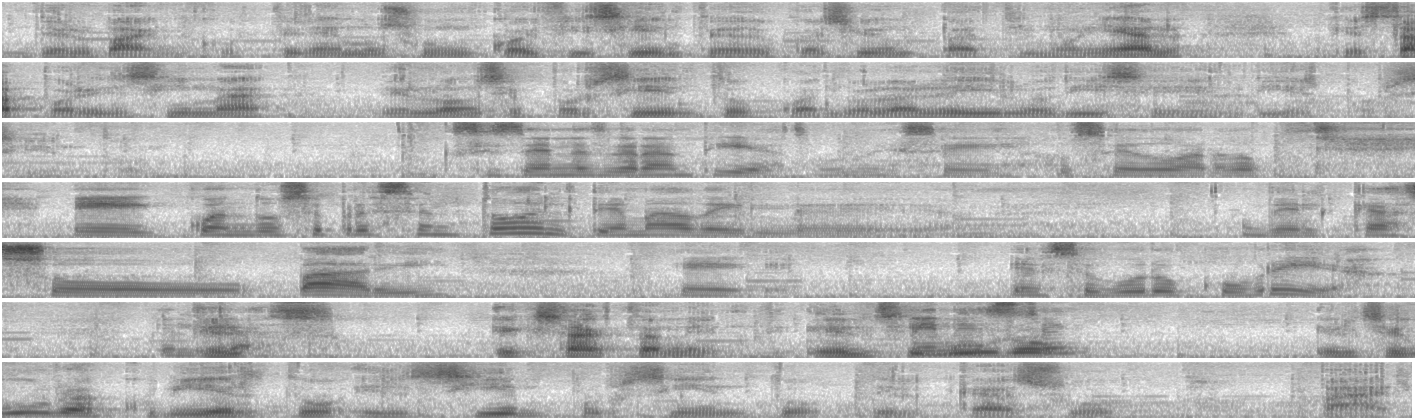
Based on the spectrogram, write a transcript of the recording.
del banco. Tenemos un coeficiente de educación patrimonial que está por encima del 11% cuando la ley lo dice el 10% existen las garantías, dice José Eduardo. Eh, cuando se presentó el tema del, eh, del caso Pari, eh, el seguro cubría el, caso. Exactamente. El seguro, este? El seguro ha cubierto el 100% del caso Pari.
